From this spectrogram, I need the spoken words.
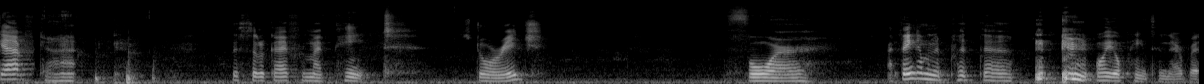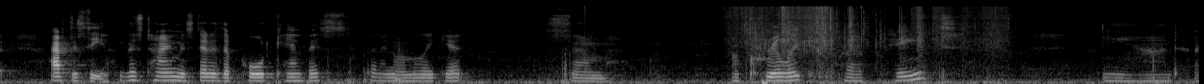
What I got. Got this little guy for my paint storage. For, I think I'm going to put the oil paints in there, but I have to see. This time, instead of the pulled canvas that I normally get, some acrylic paint. And I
